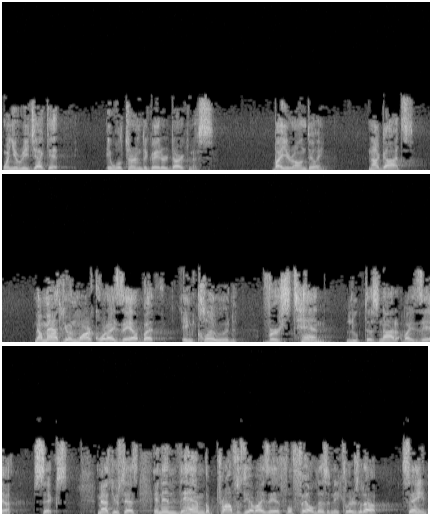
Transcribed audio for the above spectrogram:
when you reject it, it will turn into greater darkness by your own doing, not God's. Now, Matthew and Mark quote Isaiah, but include verse 10. Luke does not of Isaiah 6. Matthew says, and in them the prophecy of Isaiah is fulfilled. Listen, he clears it up, saying,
